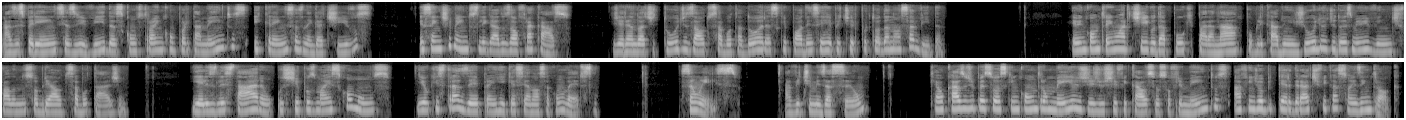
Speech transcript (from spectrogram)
As experiências vividas constroem comportamentos e crenças negativos e sentimentos ligados ao fracasso, gerando atitudes autossabotadoras que podem se repetir por toda a nossa vida. Eu encontrei um artigo da PUC Paraná, publicado em julho de 2020, falando sobre autossabotagem. E eles listaram os tipos mais comuns, e eu quis trazer para enriquecer a nossa conversa. São eles: a vitimização, que é o caso de pessoas que encontram meios de justificar os seus sofrimentos a fim de obter gratificações em troca.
